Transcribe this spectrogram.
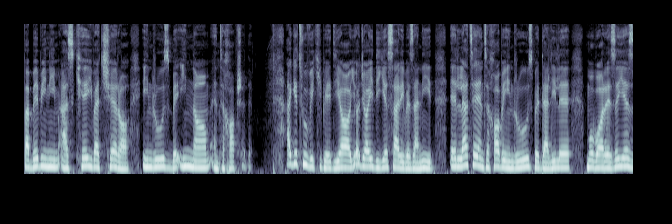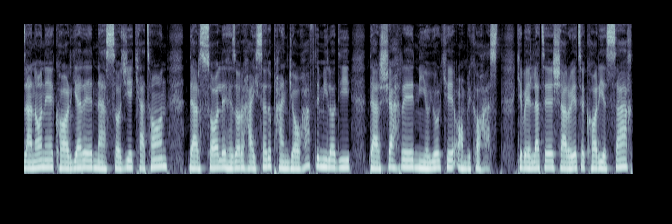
و ببینیم از کی و چرا این روز به این نام انتخاب شده. اگه تو ویکیپدیا یا جای دیگه سری بزنید علت انتخاب این روز به دلیل مبارزه زنان کارگر نساجی کتان در سال 1857 میلادی در شهر نیویورک آمریکا هست که به علت شرایط کاری سخت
